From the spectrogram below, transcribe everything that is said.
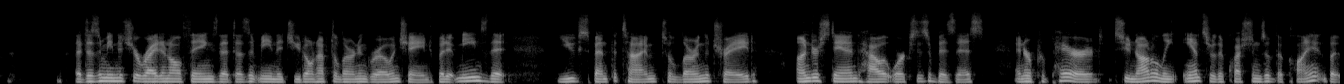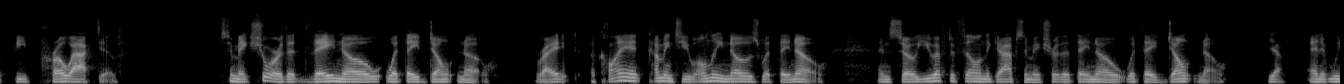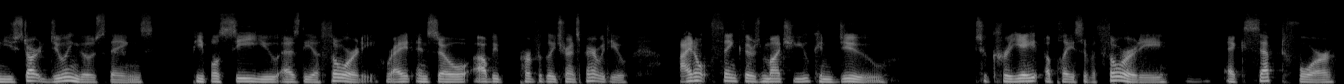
That doesn't mean that you're right in all things. That doesn't mean that you don't have to learn and grow and change but it means that you've spent the time to learn the trade understand how it works as a business and are prepared to not only answer the questions of the client, but be proactive to make sure that they know what they don't know, right? A client coming to you only knows what they know. And so you have to fill in the gaps and make sure that they know what they don't know. Yeah. And when you start doing those things, people see you as the authority, right? And so I'll be perfectly transparent with you. I don't think there's much you can do to create a place of authority mm-hmm except for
